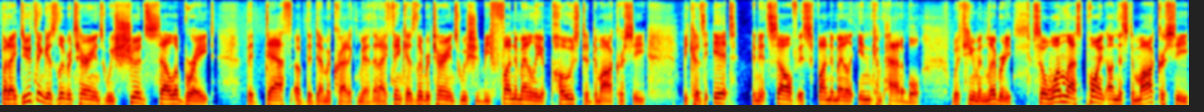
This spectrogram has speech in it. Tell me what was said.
But I do think as libertarians, we should celebrate the death of the democratic myth. And I think as libertarians, we should be fundamentally opposed to democracy because it in itself is fundamentally incompatible with human liberty. So, one last point on this democracy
